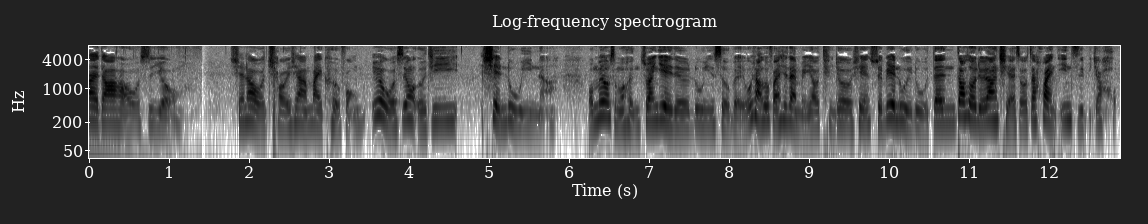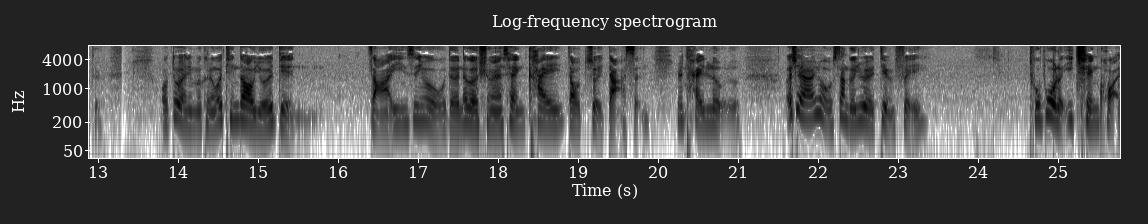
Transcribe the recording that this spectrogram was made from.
嗨，大家好，我是佑。先让我瞧一下麦克风，因为我是用耳机线录音啊，我没有什么很专业的录音设备。我想说，反正现在没要听，就先随便录一录，等到时候流量起来的时候再换音质比较好的。哦，对了，你们可能会听到有一点杂音，是因为我的那个循环扇开到最大声，因为太热了。而且啊，因为我上个月电费突破了一千块，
